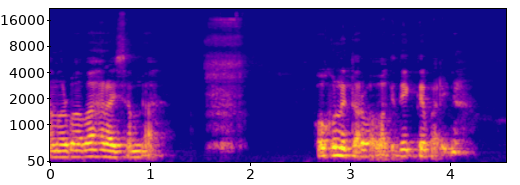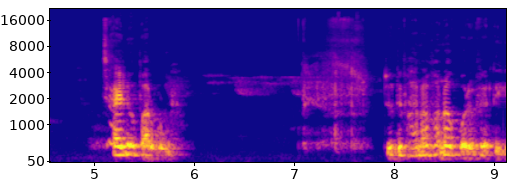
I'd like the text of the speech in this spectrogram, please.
আমার বাবা হারাইছে আমরা। কখনোই তার বাবাকে দেখতে পারি না। চাইলেও পারব না। যদি ফানা ফানা করে ফেলি,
